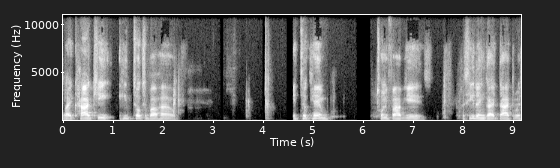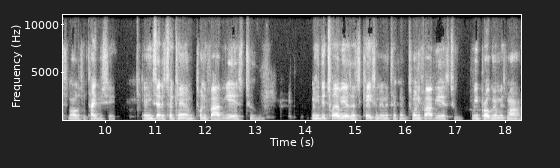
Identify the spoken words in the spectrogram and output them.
like high key, he talks about how it took him 25 years because he then got doctorates and all different type of shit. And he said it took him 25 years to, he did 12 years of education, and it took him 25 years to reprogram his mind,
